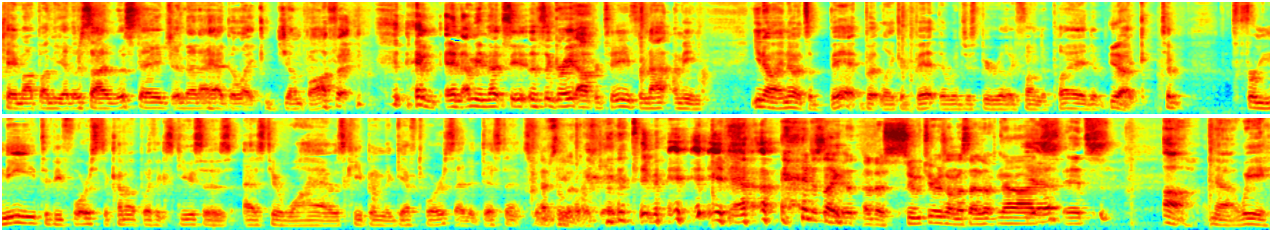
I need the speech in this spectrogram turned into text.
came up on the other side of the stage and then I had to like jump off it. And and I mean that's that's a great opportunity for not I mean you know I know it's a bit but like a bit that would just be really fun to play to Yeah. like to for me to be forced to come up with excuses as to why I was keeping the gift horse at a distance from the people that gave it to me you know? Just like are the sutures on the side of the no, it's it's Oh no, we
